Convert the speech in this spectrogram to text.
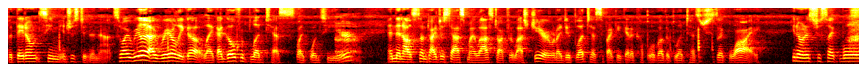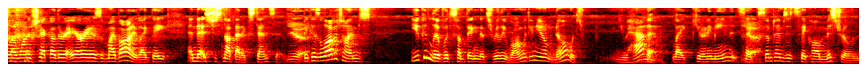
But they don't seem interested in that. So I really I rarely go. Like I go for blood tests like once a year. Uh-huh. And then I'll some. I just asked my last doctor last year when I did blood tests if I could get a couple of other blood tests. She's like, "Why?" You know, and it's just like, well, I want to check other areas of my body, like they, and that's just not that extensive. Yeah. Because a lot of times, you can live with something that's really wrong with you, and you don't know it's you have it. Like you know what I mean? It's Yeah. like sometimes it's they call them mystery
